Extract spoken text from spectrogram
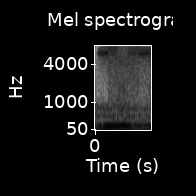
Thanks.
